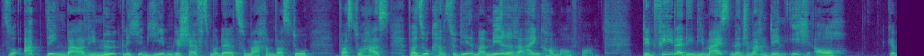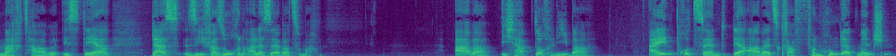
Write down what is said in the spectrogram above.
so abdingbar wie möglich in jedem Geschäftsmodell zu machen, was du, was du hast, weil so kannst du dir immer mehrere Einkommen aufbauen. Den Fehler, den die meisten Menschen machen, den ich auch gemacht habe, ist der, dass sie versuchen, alles selber zu machen. Aber ich habe doch lieber ein Prozent der Arbeitskraft von 100 Menschen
